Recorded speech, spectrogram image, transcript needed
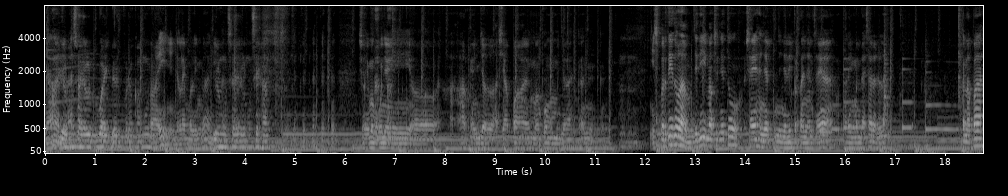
Ya, ah, ilmu saya lebih baik daripada kamu Nah, iya, labeling lagi. ilmu saya ilmu sehat saya mempunyai eh, archangel siapa yang mampu menjelaskan Ya, seperti itulah. Jadi maksudnya tuh saya hanya menjadi pertanyaan saya paling mendasar adalah kenapa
